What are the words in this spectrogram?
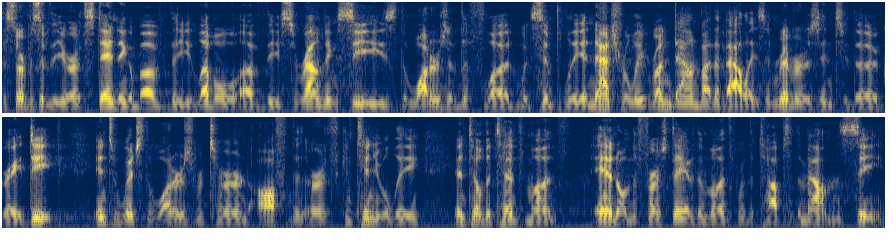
The surface of the earth standing above the level of the surrounding seas, the waters of the flood would simply and naturally run down by the valleys and rivers into the great deep, into which the waters returned off the earth continually until the tenth month and on the first day of the month were the tops of the mountains seen.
